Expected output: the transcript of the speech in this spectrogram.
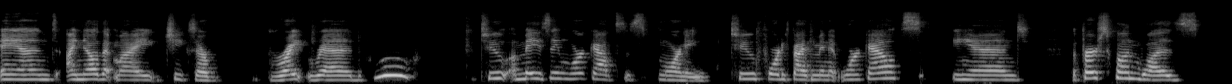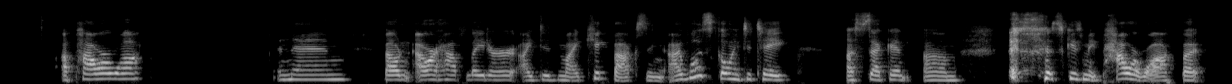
And I know that my cheeks are bright red. Woo, two amazing workouts this morning, two 45 minute workouts. And the first one was a power walk. And then about an hour and a half later, I did my kickboxing. I was going to take a second, um, excuse me, power walk, but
